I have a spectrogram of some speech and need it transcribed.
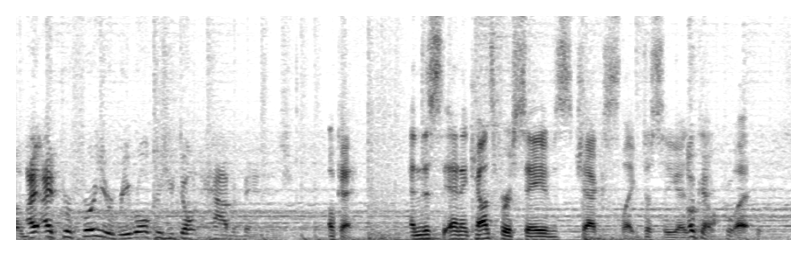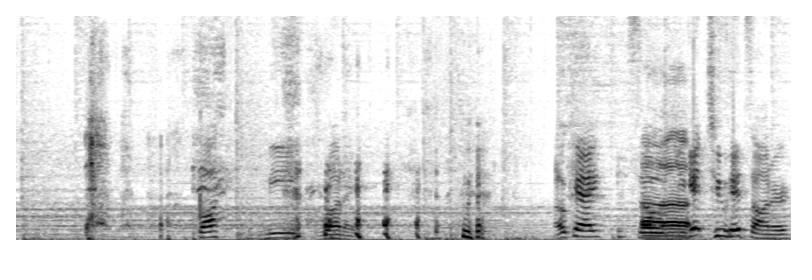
Um, I, I prefer your reroll because you don't have advantage. Okay, and this and it counts for saves checks, like just so you guys Okay, know. cool. But Fuck me running. Okay, so Uh, you get two hits on her,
